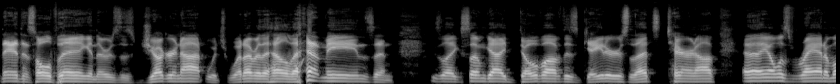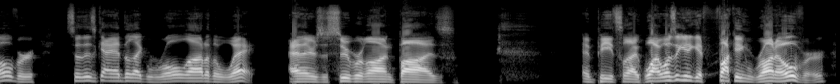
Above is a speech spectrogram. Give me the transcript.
They had this whole thing, and there was this juggernaut, which whatever the hell that means. And he's like, some guy dove off this gator, so that's tearing off. And they almost ran him over. So this guy had to like roll out of the way. And there's a super long pause. And Pete's like, well, I wasn't to get fucking run over.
